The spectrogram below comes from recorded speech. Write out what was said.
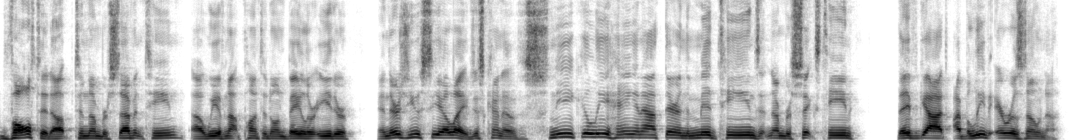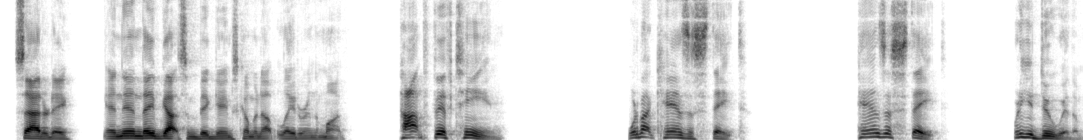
vaulted up to number 17. Uh, we have not punted on Baylor either. And there's UCLA just kind of sneakily hanging out there in the mid teens at number 16. They've got, I believe, Arizona Saturday, and then they've got some big games coming up later in the month. Top 15. What about Kansas State? Kansas State, what do you do with them?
